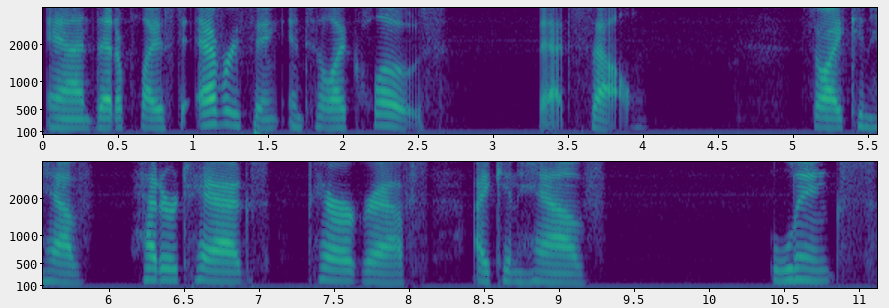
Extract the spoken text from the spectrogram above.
And that applies to everything until I close that cell. So I can have header tags, paragraphs, I can have links.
